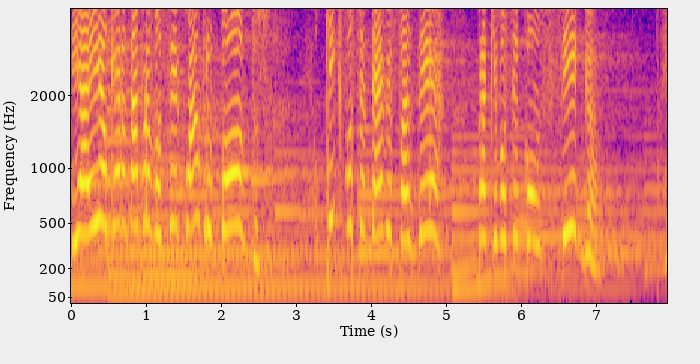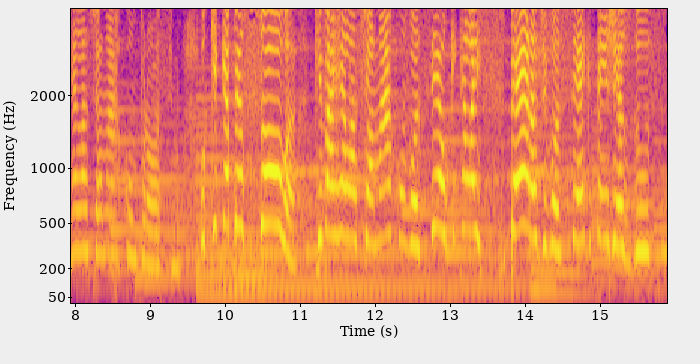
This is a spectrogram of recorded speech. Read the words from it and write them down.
E aí eu quero dar para você quatro pontos que, que você deve fazer para que você consiga relacionar com o próximo? O que, que a pessoa que vai relacionar com você, o que, que ela espera de você que tem Jesus?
